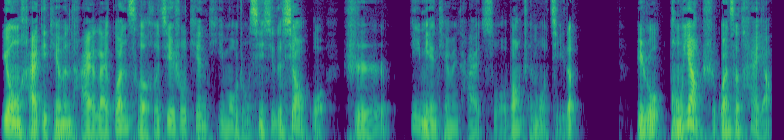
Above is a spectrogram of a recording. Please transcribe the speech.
用海底天文台来观测和接收天体某种信息的效果是地面天文台所望尘莫及的。比如，同样是观测太阳。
